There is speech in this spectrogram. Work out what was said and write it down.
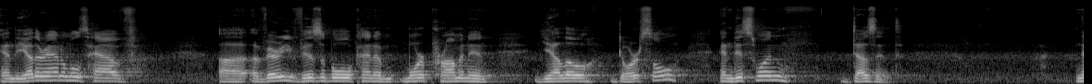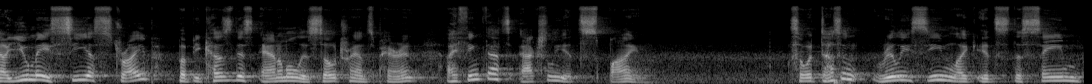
And the other animals have uh, a very visible, kind of more prominent yellow dorsal, and this one doesn't. Now you may see a stripe, but because this animal is so transparent, I think that's actually its spine. So it doesn't really seem like it's the same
